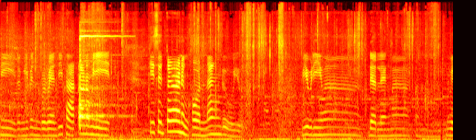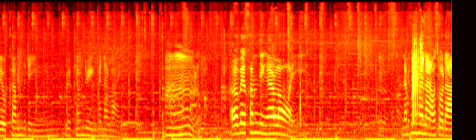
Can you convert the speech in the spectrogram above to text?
นี่ตรงนี้เป็นบริเวณที่พักแล้วเรามีพรีเซนเตอร์หนึ่งคนนั่งดูอยู่ วิวดีมาก แดดแรงมากตอนนี้ Welcome drink Welcome drink เป็นอะไร อืม เออ Welcome drink อร่อย น้ำผึ้งมะนาวโซดา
